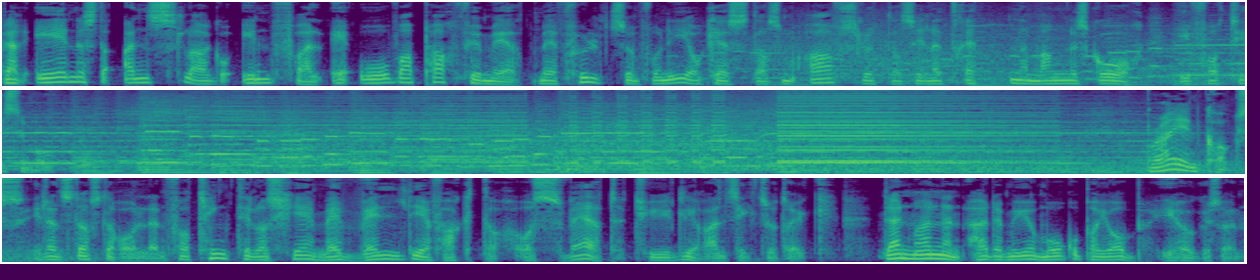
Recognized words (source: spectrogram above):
Hver eneste anslag og innfall er overparfymert med fullt symfoniorkester som avslutter sine trettende mange skår i fortissimo. Brian Cox i den største rollen får ting til å skje med veldige fakter og svært tydelige ansiktsuttrykk. Den mannen hadde mye moro på jobb i Haugesund.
